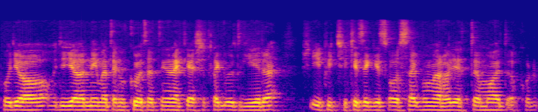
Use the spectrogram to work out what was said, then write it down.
hogy, a, hogy ugye a németek költetnének esetleg 5G-re, és építsék az egész országban, mert hogy ettől majd akkor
